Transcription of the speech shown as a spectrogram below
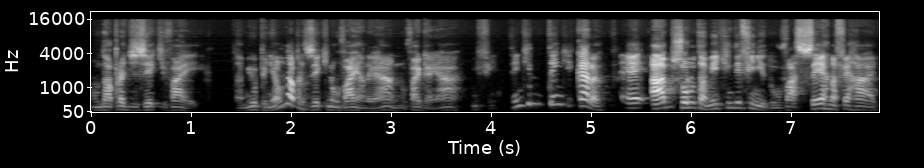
não dá para dizer que vai na minha opinião, não dá para dizer que não vai ganhar, não vai ganhar, enfim. Tem que, tem que, cara, é absolutamente indefinido. O Vasser na Ferrari,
